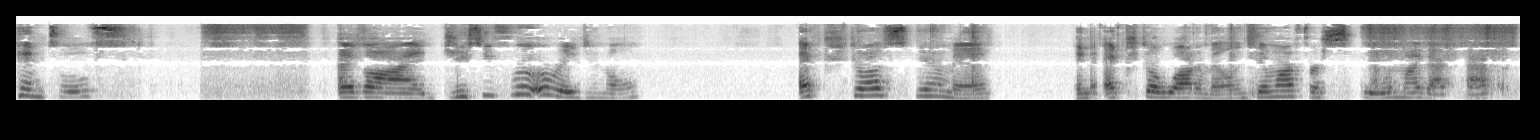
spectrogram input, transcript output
pencils. I got Juicy Fruit Original, Extra Spearmint, and Extra Watermelon. Them are for school in my backpack.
